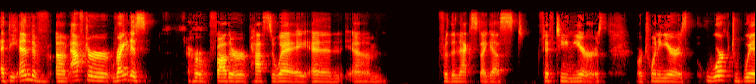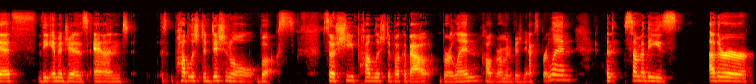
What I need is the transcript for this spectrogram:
at the end of um, after right as her father passed away and um, for the next i guess 15 years or 20 years worked with the images and published additional books. So she published a book about berlin called roman vishniac's berlin and some of these other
